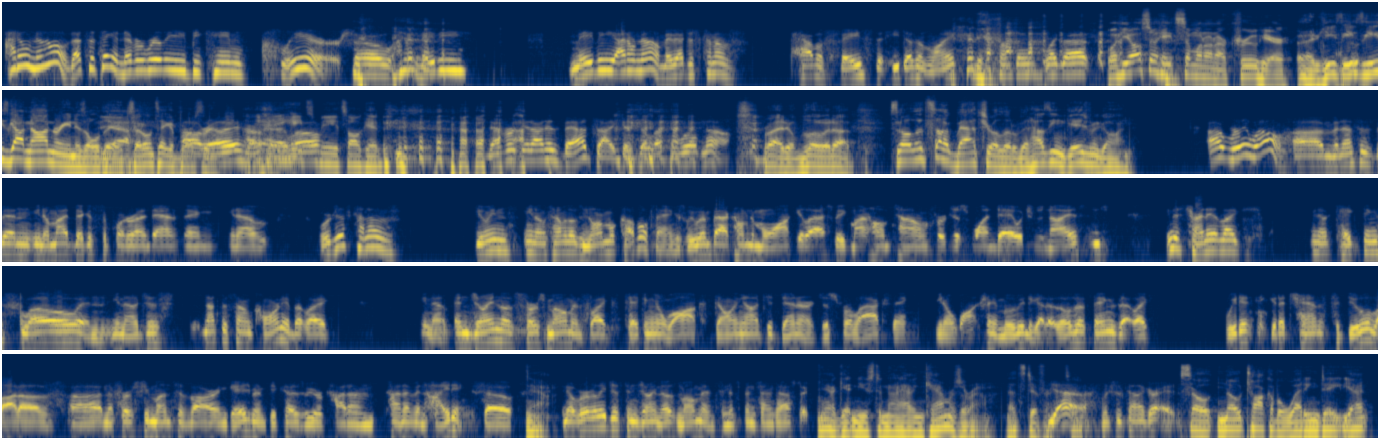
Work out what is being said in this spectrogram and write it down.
I don't know. That's the thing. It never really became clear. So I don't, maybe, maybe I don't know. Maybe I just kind of have a face that he doesn't like, something like that. Well, he also hates someone on our crew here. Right. He's, he's, he's got non in his old Yeah. age, so don't take it Oh, personal. really? Yeah, Okay, he hates well, me. It's all good. Never get on his bad side because he'll let the world know. Right. He'll blow it up. So let's talk Bachelor a little bit. How's the engagement going? Uh, really well. Um, Vanessa's been, you know, my biggest supporter on dancing. You know, we're just kind of doing, you know, kind of those normal couple things. We went back home to Milwaukee last week, my hometown, for just one day, which was nice, and you know, just trying to like, you know, take things slow and you know, just not to sound corny, but like, you know, enjoying those first moments, like taking a walk, going out to dinner, just relaxing, you know, watching a movie together. Those are things that like we didn't get a chance to do a lot of uh, in the first few months of our engagement because we were kind of kind of in hiding. So, Yeah. you know, we're really just enjoying those moments, and it's been fantastic. Yeah, getting used to not having cameras around. That's different. Yeah, too. which is kind of great. So no talk of a wedding date yet?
